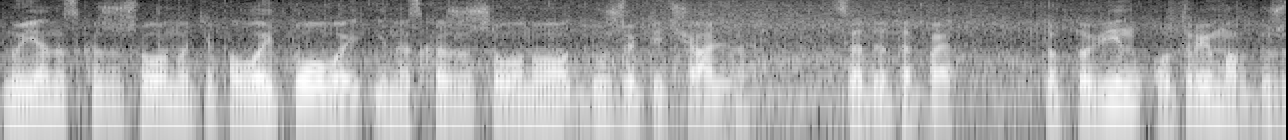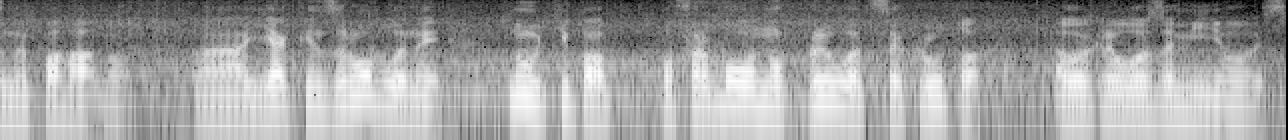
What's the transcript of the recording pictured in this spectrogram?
ну я не скажу, що воно типу лайтове, і не скажу, що воно дуже печальне. Це ДТП. Тобто він отримав дуже непогано. Е, Як він зроблений? Ну, типа, пофарбовано в прилад, це круто, але крило замінювалось.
